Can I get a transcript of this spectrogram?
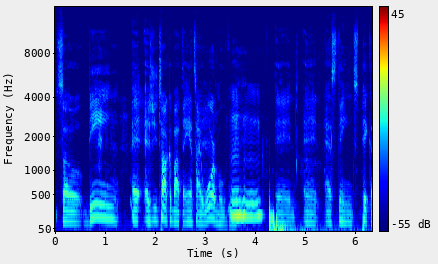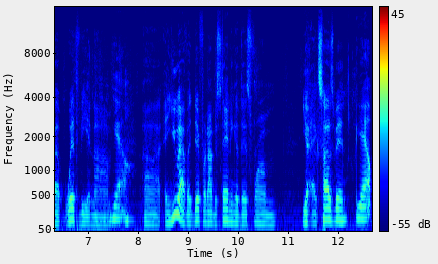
So, being a- as you talk about the anti-war movement, and and as things pick up with Vietnam, Yeah. Uh, and you have a different understanding of this from your ex-husband, Yep.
